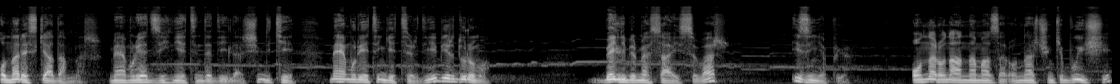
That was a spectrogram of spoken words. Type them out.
Onlar eski adamlar. Memuriyet zihniyetinde değiller. Şimdiki memuriyetin getirdiği bir durumu. Belli bir mesaisi var. izin yapıyor. Onlar onu anlamazlar. Onlar çünkü bu işi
